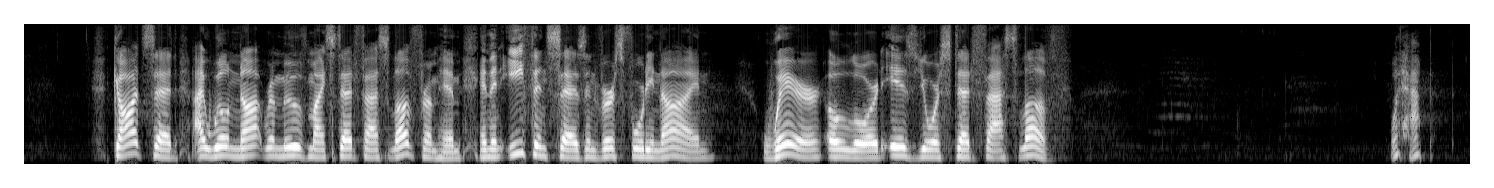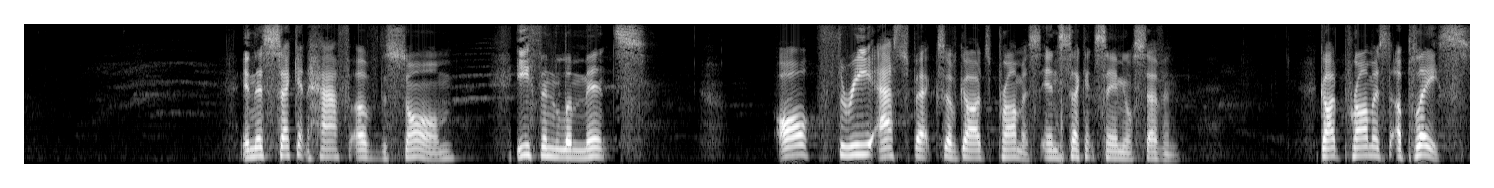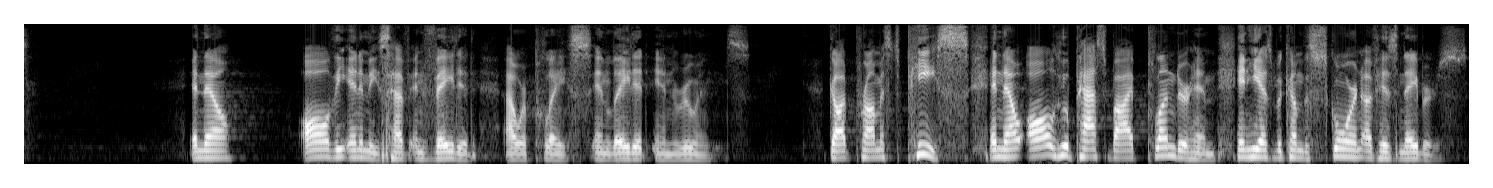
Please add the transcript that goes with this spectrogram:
God said, I will not remove my steadfast love from him. And then Ethan says in verse 49, where, O Lord, is your steadfast love? What happened? In this second half of the psalm, Ethan laments all three aspects of God's promise in 2 Samuel 7. God promised a place, and now all the enemies have invaded our place and laid it in ruins. God promised peace, and now all who pass by plunder him, and he has become the scorn of his neighbors.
